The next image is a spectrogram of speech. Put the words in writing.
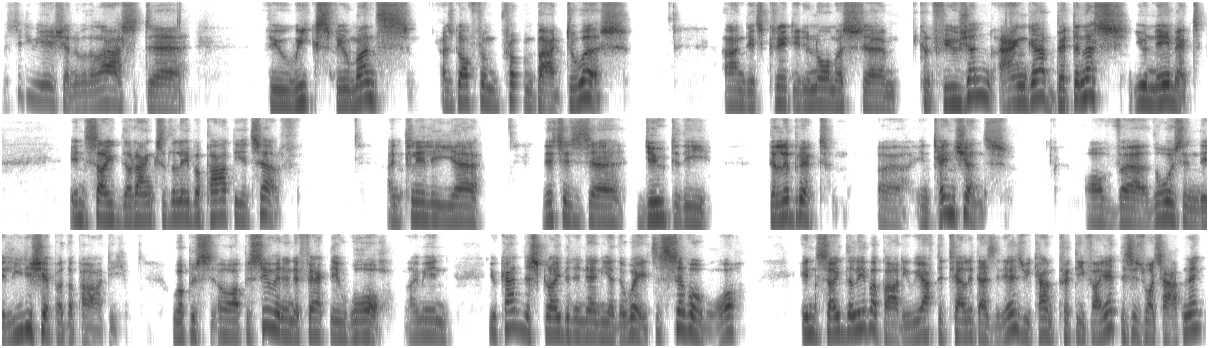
The situation over the last uh, few weeks, few months has got from, from bad to worse. And it's created enormous um, confusion, anger, bitterness, you name it, inside the ranks of the Labour Party itself. And clearly, uh, this is uh, due to the deliberate uh, intentions of uh, those in the leadership of the party who are, pers- who are pursuing, in effect, a war. I mean, you can't describe it in any other way. It's a civil war inside the Labour Party. We have to tell it as it is. We can't prettify it. This is what's happening.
